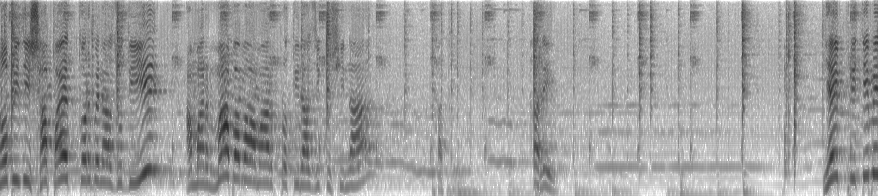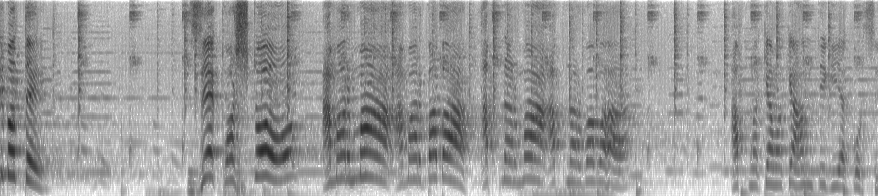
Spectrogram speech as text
নবীজি সাফায়াত করবে না যদি আমার মা বাবা আমার প্রতি রাজি খুশি না থাকে। আরে, এই পৃথিবীর মধ্যে যে কষ্ট আমার মা, আমার বাবা, আপনার মা, আপনার বাবা আপনাকে আমাকে আনতে গিয়া করছে।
